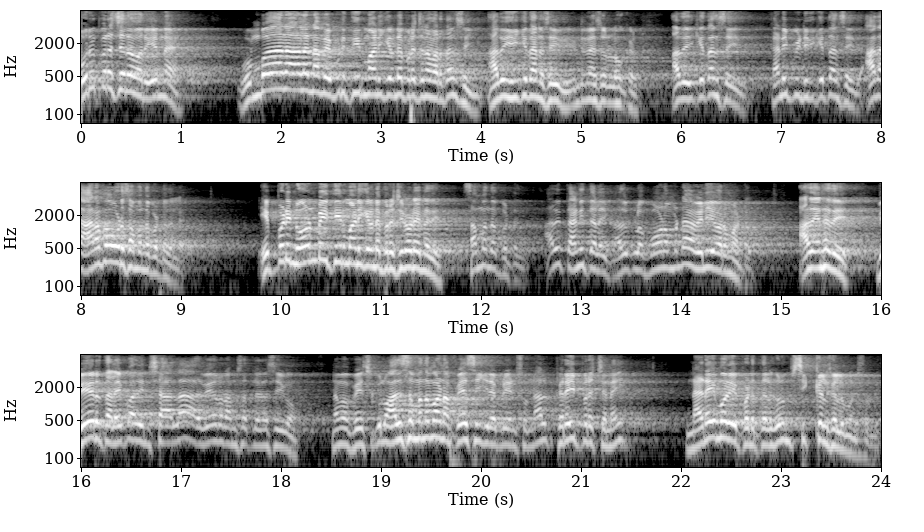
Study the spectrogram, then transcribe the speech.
ஒரு பிரச்சனை வரும். என்ன? ஒன்பதாம் நாளை நம்ம எப்படி தீர்மானிக்கிற பிரச்சனை வரதான் செய்யும். அது இருக்கத்தானே செய்யுது இன்டர்நேஷனல் லோக்கல் அது இருக்கத்தான் செய்யுது கணிப்பீடு இருக்கத்தான் செய்யுது. அது அரபாவோட சம்மந்தப்பட்டதில்லை எப்படி நோன்பை தீர்மானிக்கிற பிரச்சனையோட என்னது? சம்மந்தப்பட்டது அது தனி தலைப்பு. அதுக்குள்ள போனோம்னா வெளியே வர மாட்டோம் அது என்னது? வேறு தலைப்பு. அது இன்ஷால்லா அது அது வேறொரு அம்சத்தில் என்ன செய்வோம்? நம்ம பேசிக்கொள்வோம். அது சம்மந்தமாக நான் பேசுகிறேன் அப்படின்னு சொன்னால் பிறை பிரச்சனை நடைமுறைப்படுத்தல்களும் சிக்கல்களும் சொல்லி.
